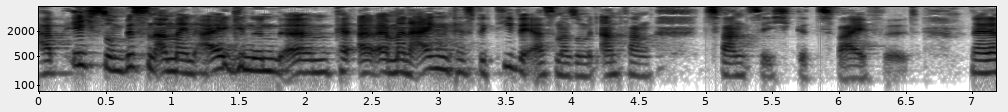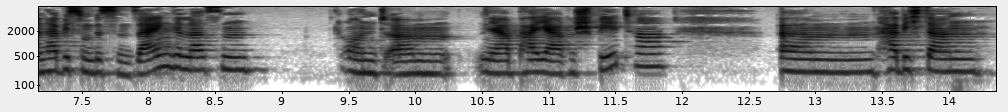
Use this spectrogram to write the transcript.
habe ich so ein bisschen an meinen eigenen, ähm, an meiner eigenen Perspektive erstmal so mit Anfang 20 gezweifelt. Na, dann habe ich so ein bisschen sein gelassen und ähm, ja, ein paar Jahre später ähm, habe ich dann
